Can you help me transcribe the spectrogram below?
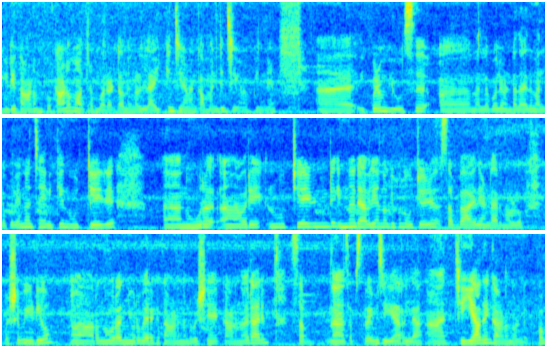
വീഡിയോ കാണുമ്പോൾ കാണുമ്പോൾ മാത്രം പോരാ കേട്ടോ. നിങ്ങൾ ലൈക്കും ചെയ്യണം കമന്റും ചെയ്യണം. പിന്നെ ഇപ്പോഴും വ്യൂസ് നല്ലപോലെ ഉണ്ട്. അതായത് നല്ലപോലെ എന്ന് വെച്ചാൽ എനിക്ക് നൂറ്റിയേഴ് നൂറ് ഒരു നൂറ്റിയേഴിന്റെ ഇന്ന് രാവിലെ ഞാൻ നോക്കിയപ്പോൾ നൂറ്റിയേഴ് സബ് ആയതേ ഉണ്ടായിരുന്നുള്ളൂ. പക്ഷേ വീഡിയോ അറുന്നൂറ് അഞ്ഞൂറ് പേരൊക്കെ കാണുന്നുണ്ട്. പക്ഷേ കാണുന്നവരാരും സബ് സബ്സ്ക്രൈബ് ചെയ്യാറില്ല. ചെയ്യാതെയും കാണുന്നുണ്ട്. ഇപ്പം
